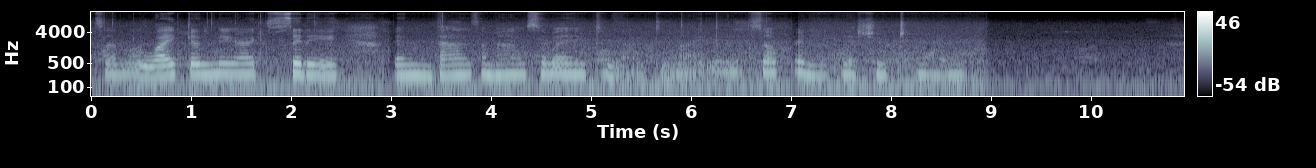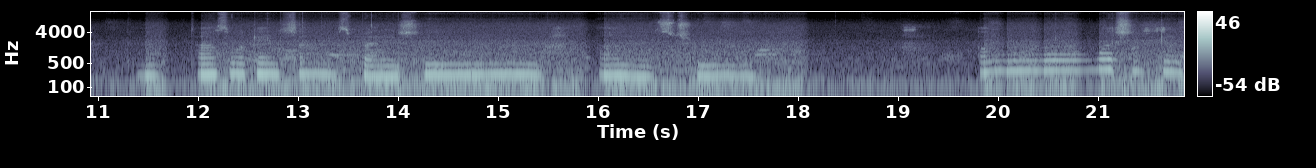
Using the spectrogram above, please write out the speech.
It's like in New York City. Been thousand miles away tonight, tonight. You look so pretty, yes you do. Times working times, but it's you. Oh, it's true. Oh, what's she good?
